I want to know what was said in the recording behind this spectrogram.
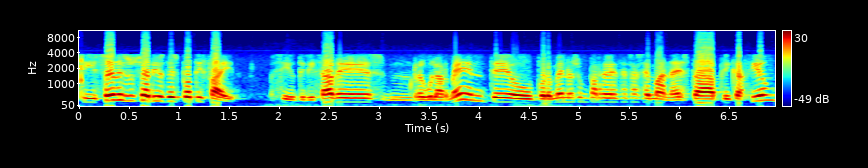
se si sodes usuarios de Spotify, se si utilizades mm, regularmente ou por menos un par de veces a semana esta aplicación,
